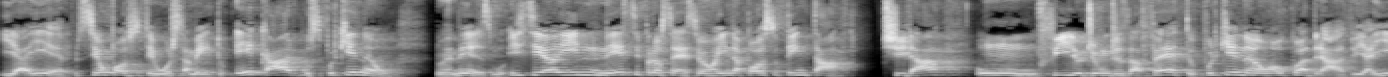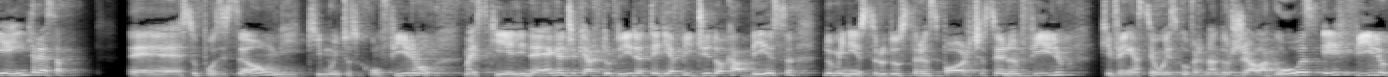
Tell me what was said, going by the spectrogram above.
E aí é, se eu posso ter o orçamento e cargos, por que não? Não é mesmo? E se aí nesse processo eu ainda posso tentar tirar um filho de um desafeto, por que não ao quadrado? E aí entra essa é, suposição, e que muitos confirmam, mas que ele nega, de que Arthur Lira teria pedido a cabeça do ministro dos Transportes, Senan Filho, que vem a ser o ex-governador de Alagoas e filho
